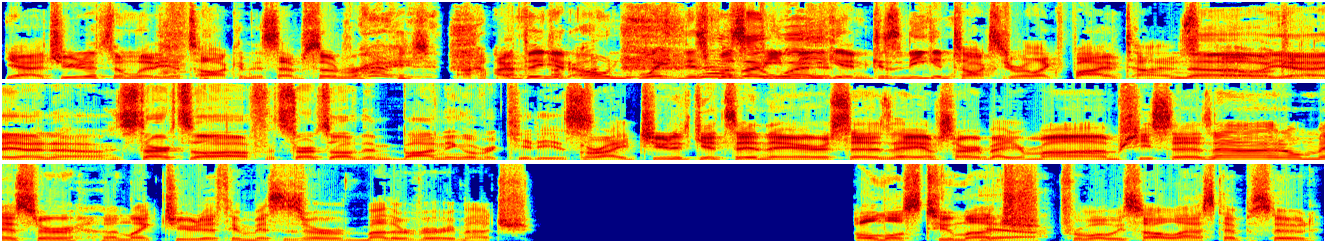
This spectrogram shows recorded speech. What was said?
yeah. Judith and Lydia talk in this episode, right? I'm thinking, oh wait, this was must like, be what? Negan because Negan talks to her like five times. No, Oh, okay. yeah, yeah, no. It starts off. It starts off them bonding over kitties. Right. Judith gets in there, says, "Hey, I'm sorry about your mom." She says, "Ah, "I don't miss her," unlike Judith, who misses her mother very much. Almost too much Yeah. for what we saw last episode.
